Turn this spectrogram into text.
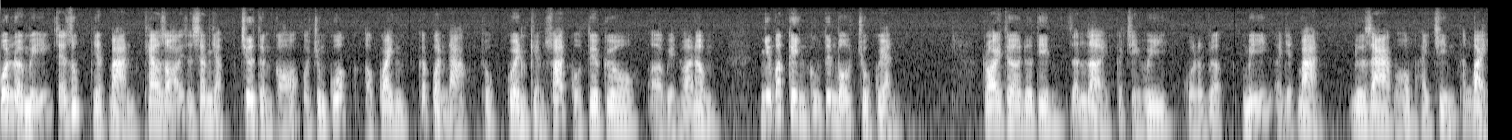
Quân đội Mỹ sẽ giúp Nhật Bản theo dõi sự xâm nhập chưa từng có của Trung Quốc ở quanh các quần đảo thuộc quyền kiểm soát của Tokyo ở biển Hoa Đông, nhưng Bắc Kinh cũng tuyên bố chủ quyền. Reuters đưa tin dẫn lời các chỉ huy của lực lượng Mỹ ở Nhật Bản đưa ra vào hôm 29 tháng 7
